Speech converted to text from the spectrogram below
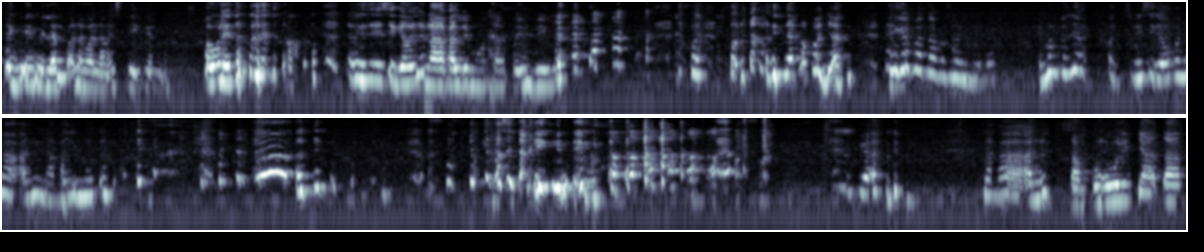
Nagbibilang pa naman ng sticker mo. Paulit-ulit ako. Nang sisigaw siya, nakakalimutan ko yung bilang. Wala, ka pa dyan. Hindi ka pa tapos ng bilang. Eh, ma'am, kasi pag sumisigaw ka na, ano, nakalimutan ko. nakikinig. Naka, ano, sampung ulit yata.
